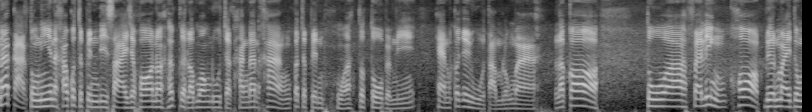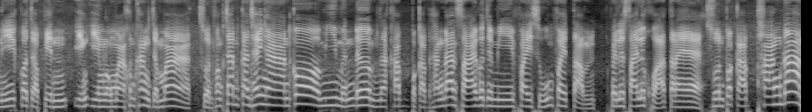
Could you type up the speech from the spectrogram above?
หน้ากากตรงนี้นะครับก็จะเป็นดีไซน์เฉพาะเนาะถ้าเกิดเรามองดูจากทางด้านข้าง ก็จะเป็นหัวโตๆแบบนี้ แฮนด์ก็จะอยู่ต่ำลงมา แล้วก็ ตัวแฟลิงครอบเรือนไม้ตรงนี้ก็จะเป็นเอียงๆลงมาค่อนข้างจะมาก ส่วนฟังก์ชันการใช้งานก็มีเหมือนเดิมนะครับประกับทางด้านซ้ายก็จะมีไฟสูงไฟต่ำไฟเลี้ยวซ้ายหรือขวาแตร ส่วนประกับทางด้าน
